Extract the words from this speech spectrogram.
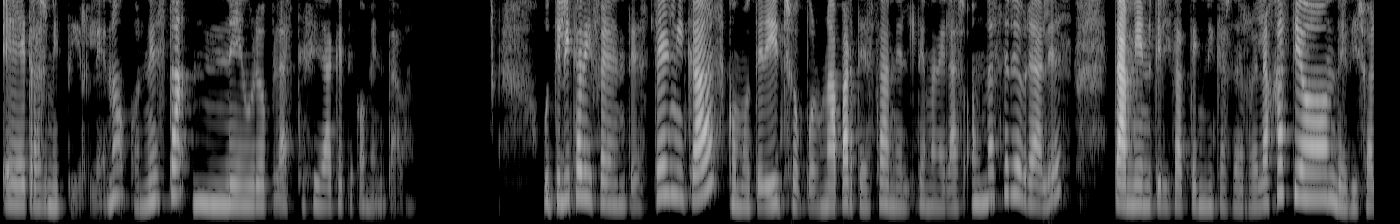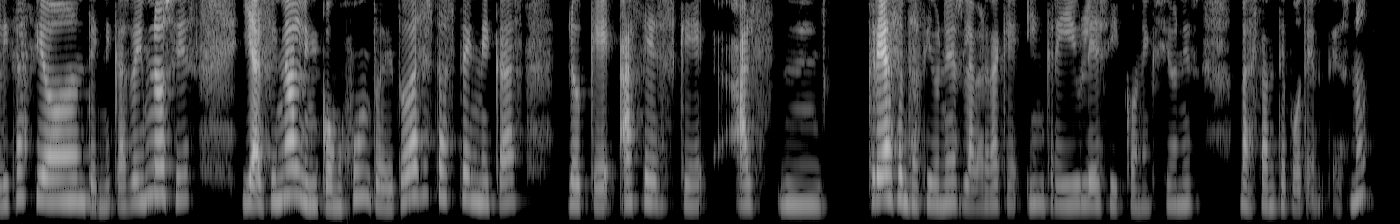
eh, transmitirle, ¿no? Con esta neuroplasticidad que te comentaba. Utiliza diferentes técnicas, como te he dicho, por una parte está en el tema de las ondas cerebrales, también utiliza técnicas de relajación, de visualización, técnicas de hipnosis y al final, en conjunto de todas estas técnicas, lo que hace es que mm, crea sensaciones, la verdad que increíbles y conexiones bastante potentes, ¿no?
